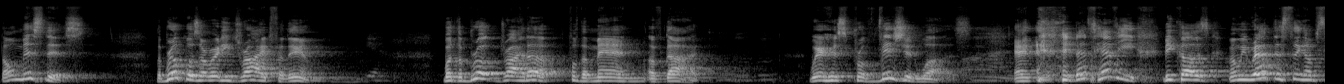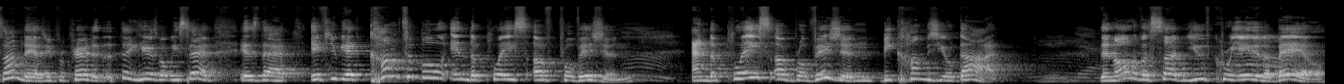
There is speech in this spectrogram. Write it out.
Don't miss this. The brook was already dried for them. But the brook dried up for the man of God, where his provision was. And, and, that's heavy because when we wrap this thing up Sunday, as we prepared the thing, here's what we said is that if you get comfortable in the place of provision, ah. and the place of provision becomes your God, then all of a sudden you've created a Baal.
